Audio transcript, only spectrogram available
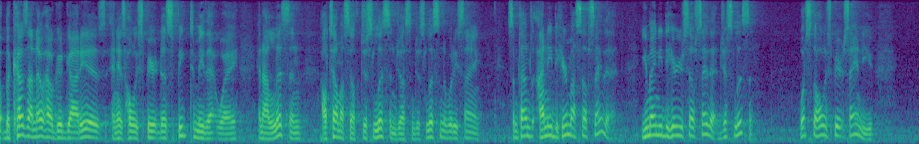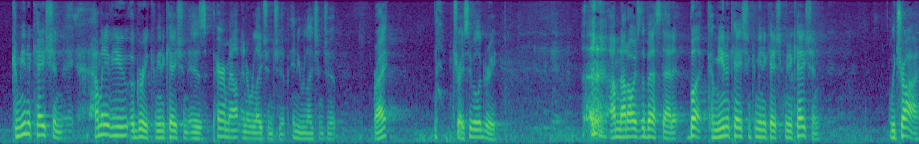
But because I know how good God is and His Holy Spirit does speak to me that way, and I listen, I'll tell myself, just listen, Justin, just listen to what He's saying. Sometimes I need to hear myself say that. You may need to hear yourself say that. Just listen. What's the Holy Spirit saying to you? Communication, how many of you agree communication is paramount in a relationship, any relationship? Right? Tracy will agree. I'm not always the best at it, but communication, communication, communication. We try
